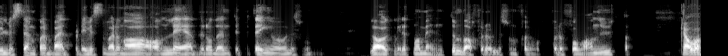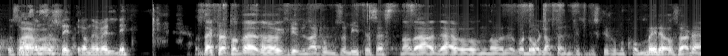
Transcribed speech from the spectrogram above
vil du stemme på Arbeiderpartiet hvis det var en annen leder og den type ting. Og liksom lager et momentum da, for å, liksom, for, for å få han ut. da. Ja, da. Og sånn sett så sliter han jo veldig. Det er klart at det, Når krybben er tom, så bites hestene. Det, er, det er jo når det går dårlig at denne type diskusjoner kommer. og, det,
